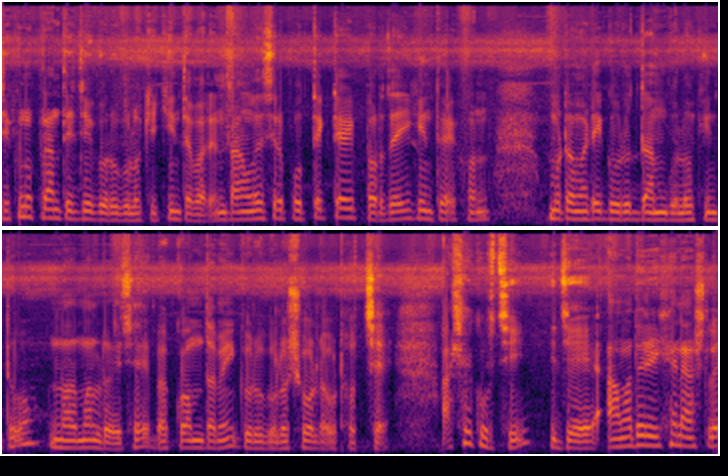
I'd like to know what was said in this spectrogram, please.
যে কোনো প্রান্তে যে গরুগুলোকে কিনতে পারেন, বাংলাদেশের প্রত্যেকটাই পর্যায়ে কিন্তু এখন মোটামুটি গরুর দামগুলো কিন্তু নর্মাল রয়েছে বা কম দামে গরুগুলো সোল্ড আউট হচ্ছে। আশা করছি যে আমাদের এখানে আসলে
